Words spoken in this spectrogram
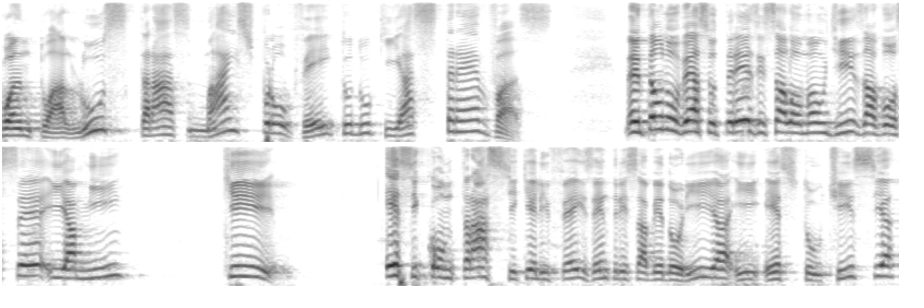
quanto a luz traz mais proveito do que as trevas. Então, no verso 13, Salomão diz a você e a mim que esse contraste que ele fez entre sabedoria e estultícia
